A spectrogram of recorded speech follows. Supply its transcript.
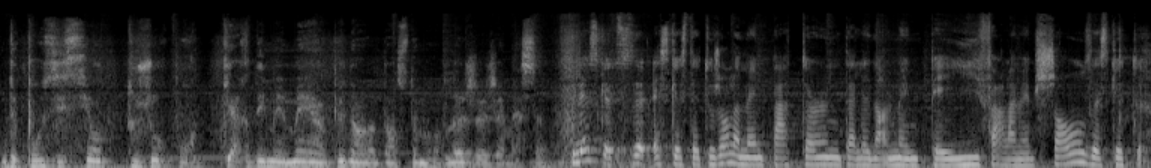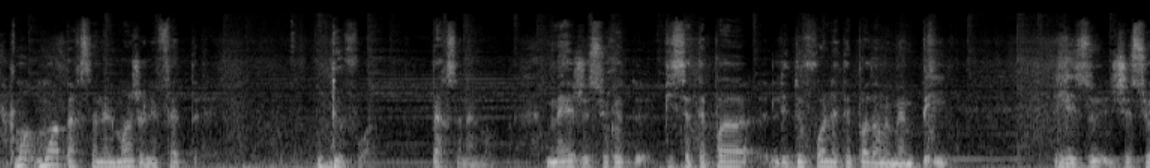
de position, toujours pour garder mes mains un peu dans, dans ce monde-là. J'aimais ça. Puis là, est-ce que, est-ce que c'était toujours le même pattern? T'allais dans le même pays, faire la même chose? Est-ce que. Moi, moi, personnellement, je l'ai fait deux fois, personnellement. Mais je suis... Puis c'était pas... Les deux fois n'étaient pas dans le même pays. Les, je suis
